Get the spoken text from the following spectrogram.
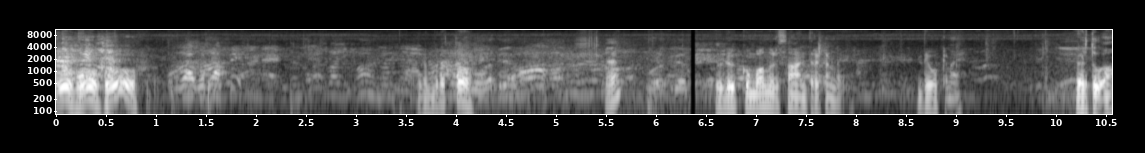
ഓ ഹോ ഹോ. ഇവിടം ഏ? ഇവിടെ വെക്കുമ്പോൾ ഒരു സാധനത്തിലൊക്കെ ഇത് വെക്കണേ. എടുത്തു. ആ.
